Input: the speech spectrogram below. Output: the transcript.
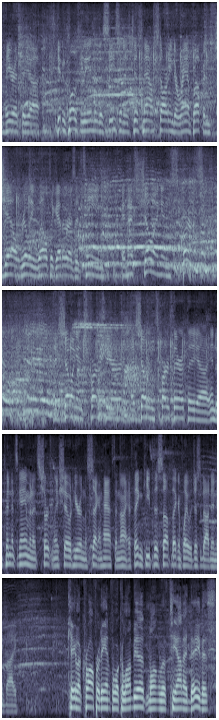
here at the uh, getting close to the end of the season is just now starting to ramp up and gel really well together as a team, and that's showing in spurts. It's showing in spurts here. It showed in spurts there at the uh, Independence game, and it certainly showed here in the second half tonight. If they can keep this up, they can play with just about anybody. Kayla Crawford in for Columbia, along with Tiana Davis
